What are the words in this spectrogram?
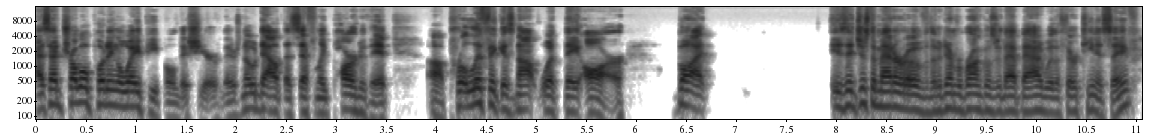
has had trouble putting away people this year. There's no doubt that's definitely part of it. Uh, prolific is not what they are, but is it just a matter of the Denver Broncos are that bad with a 13 is safe?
